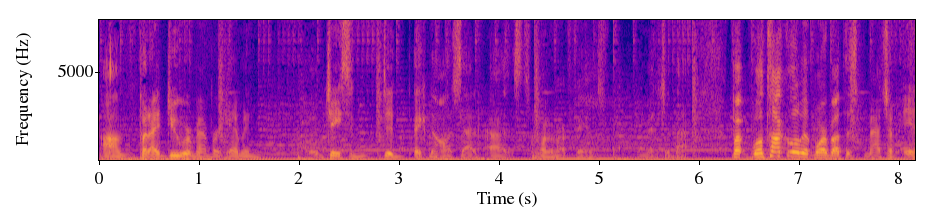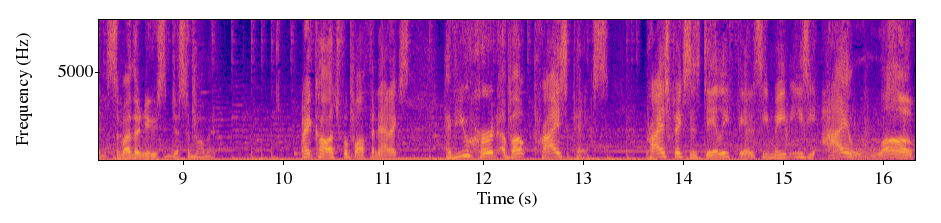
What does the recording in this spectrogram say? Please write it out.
Um, but I do remember him, and Jason did acknowledge that. Uh, one of our fans mentioned that. But we'll talk a little bit more about this matchup and some other news in just a moment. All right, college football fanatics, have you heard about Prize Picks? Prize Picks is daily fantasy made easy. I love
